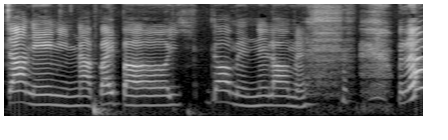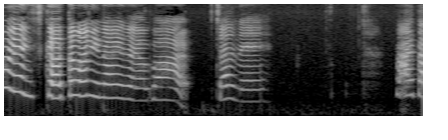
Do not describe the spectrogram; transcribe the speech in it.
じゃあねみんな。バイバーイ。ラーメンねラーメン。ラーメンしか頭にないのやばい。じゃあね。バイバ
